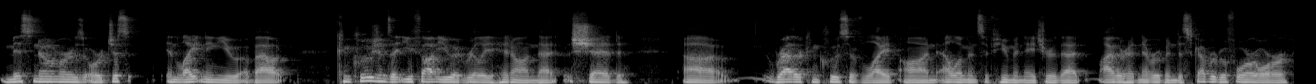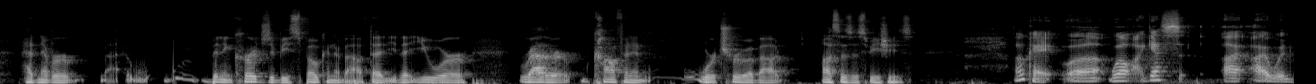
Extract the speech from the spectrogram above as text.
misnomers or just enlightening you about conclusions that you thought you had really hit on that shed uh, rather conclusive light on elements of human nature that either had never been discovered before or had never uh, been encouraged to be spoken about that that you were rather confident were true about us as a species. Okay, uh, well, I guess I, I would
